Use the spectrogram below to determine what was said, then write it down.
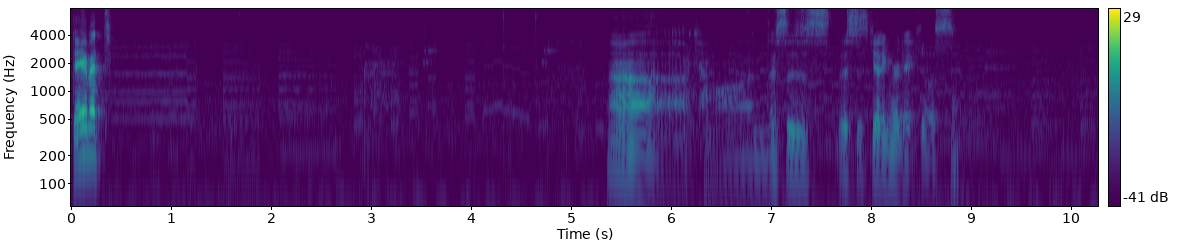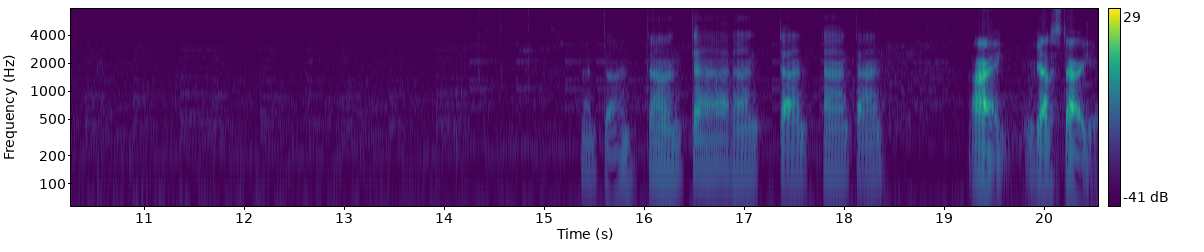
Damn it! Ah, come on. This is this is getting ridiculous. Dun dun dun dun dun dun dun dun. Alright, we got to Staryu.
